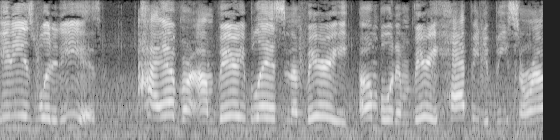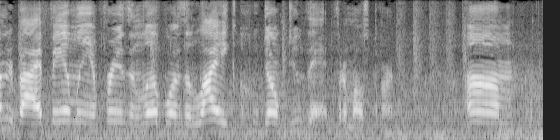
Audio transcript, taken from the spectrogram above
it is what it is. However, I'm very blessed and I'm very humbled and very happy to be surrounded by family and friends and loved ones alike who don't do that for the most part. Um,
